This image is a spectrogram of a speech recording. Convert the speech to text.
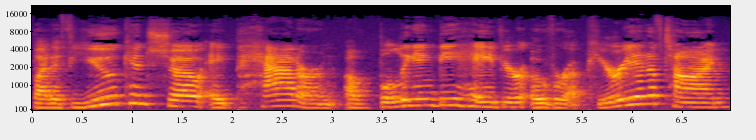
but if you can show a pattern of bullying behavior over a period of time,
